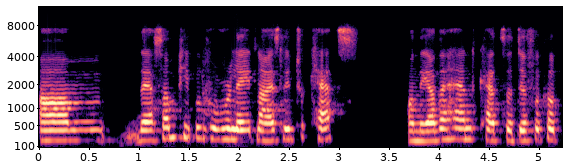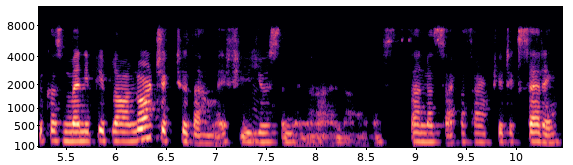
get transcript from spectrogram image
Um, there are some people who relate nicely to cats. On the other hand, cats are difficult because many people are allergic to them if you hmm. use them in a, in a standard psychotherapeutic setting.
